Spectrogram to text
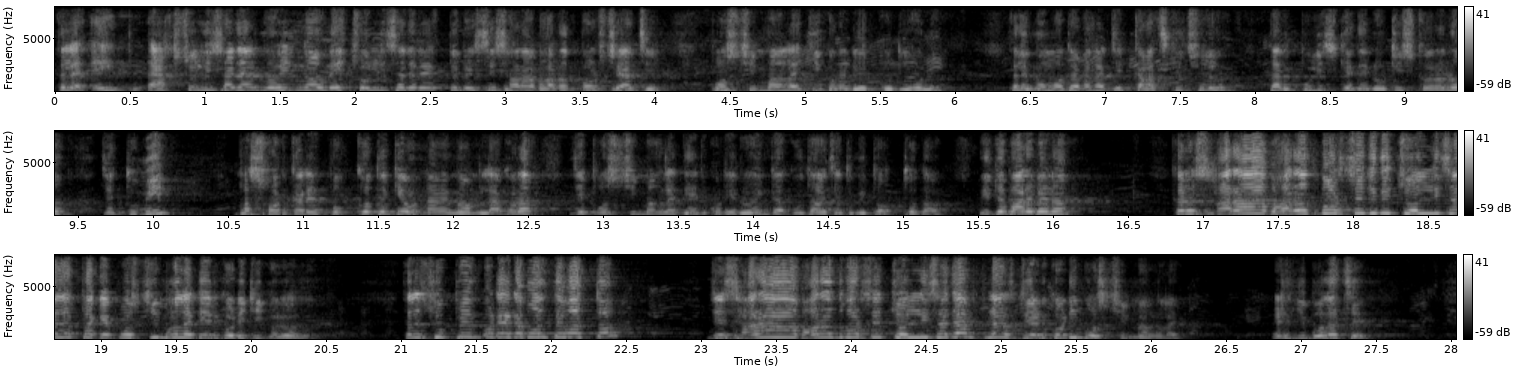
তাহলে এই একচল্লিশ হাজার রোহিঙ্গাও নেই, চল্লিশ হাজারের একটু বেশি সারা ভারতবর্ষে আছে। পশ্চিমবাংলায় কি করে দেড় কোটি হলো? তাহলে মমতা ব্যানার্জির কাজ কি ছিল? তার পুলিশকে দিয়ে নোটিশ করানো যে তুমি বা সরকারের পক্ষ থেকে ওর নামে মামলা করা যে পশ্চিমবাংলায় দেড় কোটি রোহিঙ্গা কোথা আছে তুমি তথ্য দাও। দিতে পারবে না। কারণ সারা ভারতবর্ষে যদি চল্লিশ হাজার থাকে, পশ্চিমবাংলায় দেড় কোটি কি করে হলো? তাহলে সুপ্রিম কোর্টে এটা বলতে পারতো যে সারা ভারতবর্ষে চল্লিশ হাজার প্লাস দেড় কোটি পশ্চিমবাংলায়। এটা কি বলেছে?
